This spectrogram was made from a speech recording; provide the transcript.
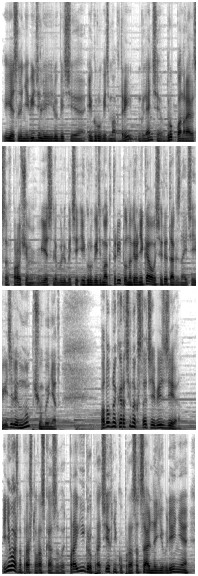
если не видели и любите игру Ведьмак 3, гляньте, вдруг понравится. Впрочем, если вы любите игру Ведьмак 3, то наверняка вы все это так знаете и видели, ну почему бы и нет. Подобная картина, кстати, везде. И неважно про что рассказывают, про игру, про технику, про социальные явления –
